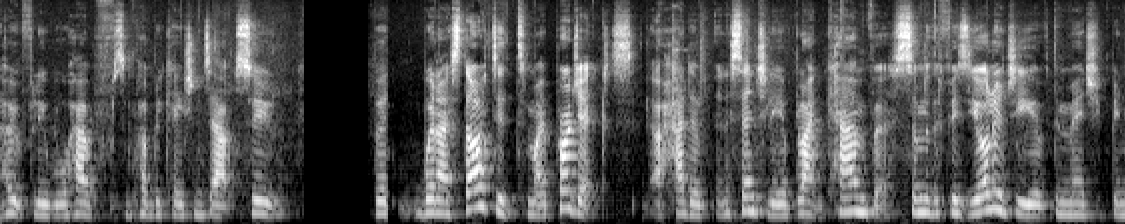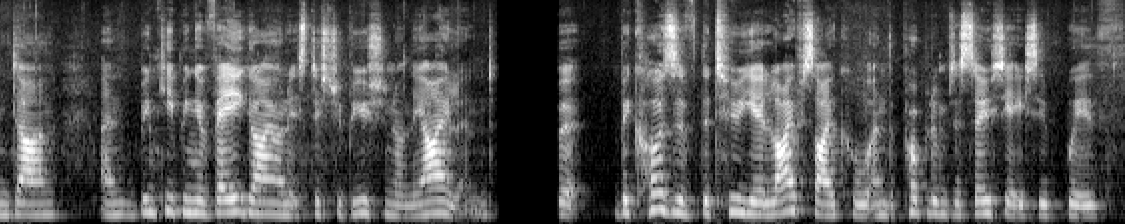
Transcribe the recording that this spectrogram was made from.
hopefully we'll have some publications out soon. But when I started my project, I had a, an, essentially a blank canvas. Some of the physiology of the midge had been done and been keeping a vague eye on its distribution on the island. But because of the two year life cycle and the problems associated with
